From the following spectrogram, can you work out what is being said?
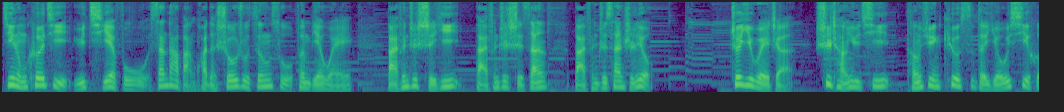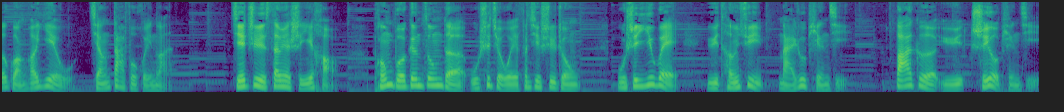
金融科技与企业服务三大板块的收入增速分别为百分之十一、百分之十三、百分之三十六。这意味着市场预期腾讯 Q 四的游戏和广告业务将大幅回暖。截至三月十一号，彭博跟踪的五十九位分析师中，五十一位与腾讯买入评级，八个与持有评级。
